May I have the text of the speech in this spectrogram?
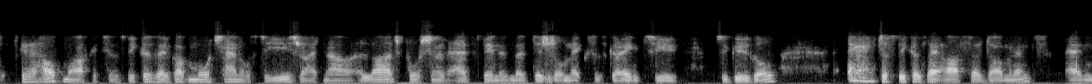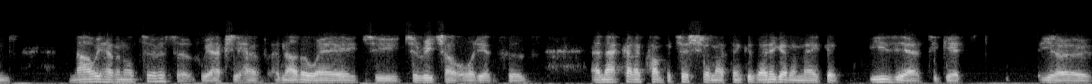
It's going to help marketers because they've got more channels to use right now. A large portion of ad spend in the digital mix is going to to Google, just because they are so dominant. And now we have an alternative. We actually have another way to, to reach our audiences. And that kind of competition, I think, is only going to make it easier to get, you know,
